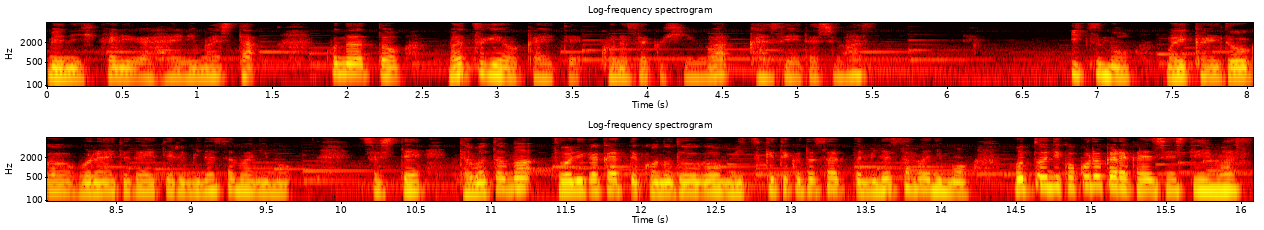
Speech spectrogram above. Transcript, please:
目に光が入りました。この後、まつげを描いてこの作品は完成いたします。いつも毎回動画をご覧いただいている皆様にも、そしてたまたま通りがかってこの動画を見つけてくださった皆様にも本当に心から感謝しています。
